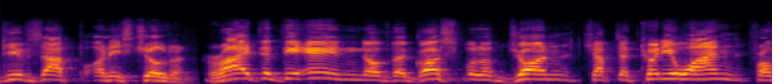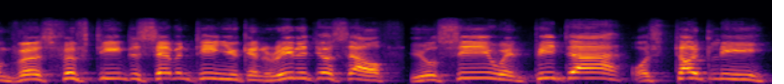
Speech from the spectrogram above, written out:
gives up on his children. Right at the end of the Gospel of John, chapter 21, from verse 15 to 17, you can read it yourself. You'll see when Peter was totally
